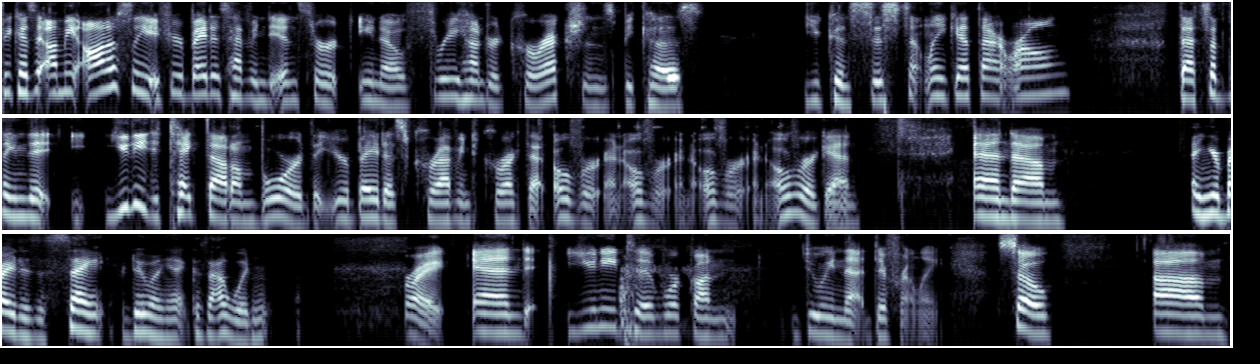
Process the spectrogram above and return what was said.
because I mean, honestly, if your beta is having to insert, you know, 300 corrections because you consistently get that wrong, that's something that you need to take that on board that your beta is having to correct that over and over and over and over again. And um and your beta is a saint for doing it because i wouldn't. Right and you need to work on doing that differently. So um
